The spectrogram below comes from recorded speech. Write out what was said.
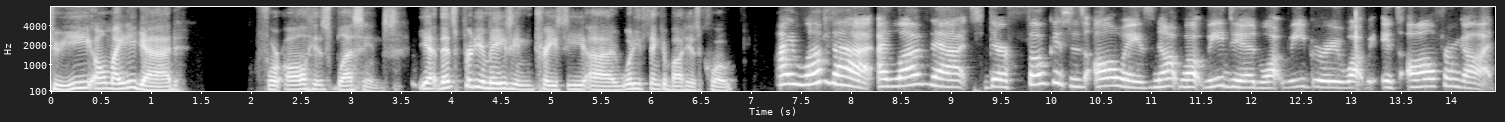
to ye Almighty God for all his blessings. Yeah, that's pretty amazing, Tracy. Uh, what do you think about his quote? I love that. I love that their focus is always not what we did, what we grew, what we, it's all from God.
